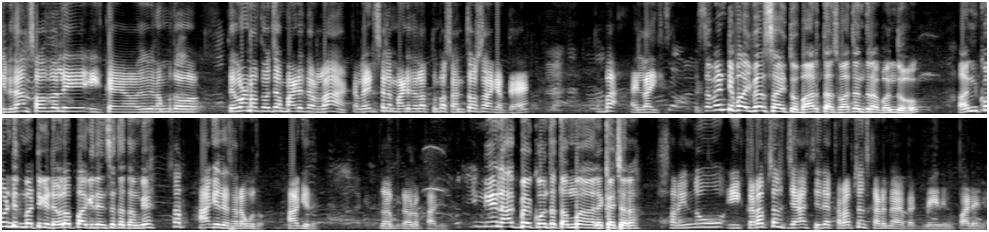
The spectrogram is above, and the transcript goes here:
ಈ ವಿಧಾನಸೌಧದಲ್ಲಿ ಈ ನಮ್ಮದು ತ್ರಿವರ್ಣ ಧ್ವಜ ಮಾಡಿದಾರಲ್ಲ ಲೈಟ್ಸ್ ಎಲ್ಲ ಮಾಡಿದಾರಲ್ಲ, ತುಂಬ ಸಂತೋಷ ಆಗತ್ತೆ. ತುಂಬ I like seventy five years ಆಯಿತು ಭಾರತ ಸ್ವಾತಂತ್ರ್ಯ ಬಂದು. ಅನ್ಕೊಂಡಿದ್ದ ಮಟ್ಟಿಗೆ ಡೆವಲಪ್ ಆಗಿದೆ ಅನ್ಸುತ್ತೆ ತಮಗೆ? ಸರ್ ಆಗಿದೆ ಸರ್ ಹೌದು. ಆಗಿದೆ. ಡೆವಲಪ್ ಆಗಿದೆ. ಇನ್ನೇನು ಆಗಬೇಕು ಅಂತ ತಮ್ಮ ಲೆಕ್ಕಾಚಾರ? ಸರ್ ಇನ್ನೂ ಈ ಕರಪ್ಷನ್ಸ್ ಜಾಸ್ತಿ ಇದೆ. ಕರಪ್ಷನ್ಸ್ ಕಡಿಮೆ ಆಗಬೇಕು ಮೇನ್ ಇಂಪಾರ್ಟೆಂಟ್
